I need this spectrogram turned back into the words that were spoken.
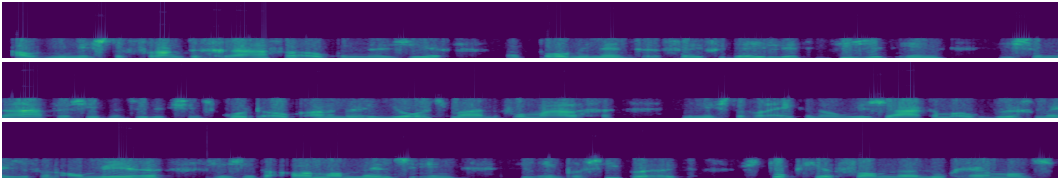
oud-minister Frank de Graven, ook een zeer prominent VVD-lid. Die zit in die senaat. Er zit natuurlijk sinds kort ook Annemarie Jortsma, de voormalige minister van Economische Zaken, maar ook burgemeester van Almere. Dus er zitten allemaal mensen in die in principe het stokje van Loek Hermans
